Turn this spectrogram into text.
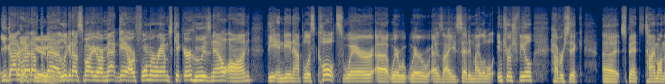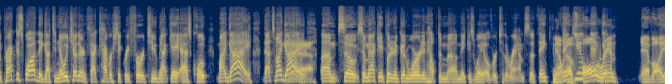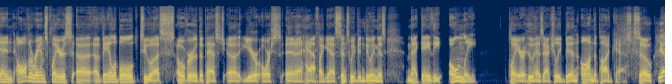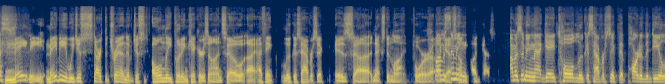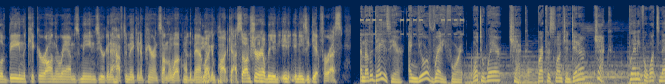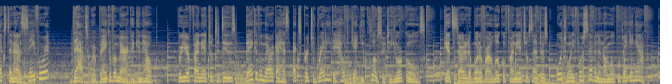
You got it Thank right off the bat. Look at how smart you are. Matt Gay, our former Rams kicker, who is now on the Indianapolis Colts, where uh, where where, as I said in my little intro spiel, Havrisik uh, spent time on the practice squad. They got to know each other. In fact, Havrisik referred to Matt Gay as "quote my guy." That's my guy. Yeah. Um, so so Matt Gay put in a good word and helped him uh, make his way over to the Rams. So thank Now, thank of you, all Matt Ram, all- and all the Rams players uh, available to us over the past uh, year or and a half, I guess, since we've been doing this, Matt Gay, the only player who has actually been on the podcast. So Yes. maybe maybe we just start the trend of just only putting kickers on. So I I think Lucas Havrisik is uh, next in line for uh, I'm a guest on assuming- the podcast. I'm assuming Matt Gay told Lucas Havrisik that part of the deal of being the kicker on the Rams means you're going to have to make an appearance on the Welcome to the Bandwagon podcast. So I'm sure he'll be an, an easy get for us. Another day is here, and you're ready for it. What to wear? Check. Breakfast, lunch, and dinner? Check. Planning for what's next and how to save for it? That's where Bank of America can help. For your financial to dos, Bank of America has experts ready to help get you closer to your goals. Get started at one of our local financial centers or 24-7 in our mobile banking app.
